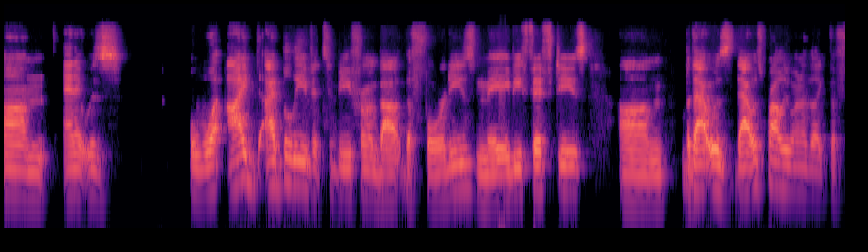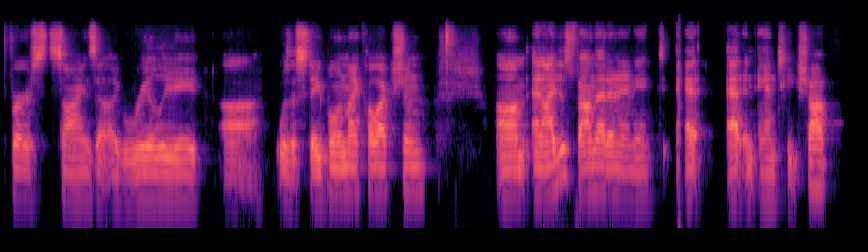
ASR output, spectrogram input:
Um, and it was what I I believe it to be from about the 40s, maybe 50s. Um, but that was that was probably one of the, like the first signs that like really uh, was a staple in my collection. Um, and I just found that at an at, at an antique shop.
